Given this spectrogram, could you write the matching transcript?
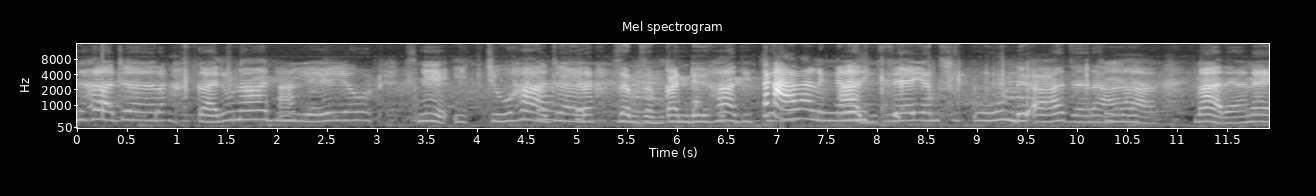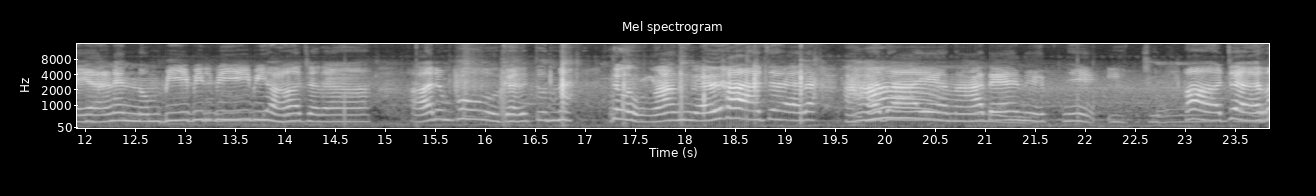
ഹാജറ. സ്നേഹിച്ചു ഹാജറ. സംസം കണ്ട് ഹാജിച്ചയം പൂണ്ട് ഹാജറ. മരണയാണെന്നും ബീബിൽ ബീബി ഹാജറ. ആരും പൂകഴ്ത്തുന്ന തൂങ്ങങ്ങൾ ഹാജറ. ആദായ നാടനെ സ്നേഹിച്ചു ഹാജറ.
